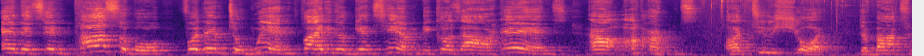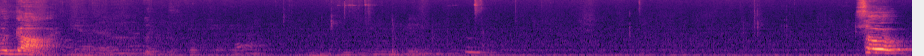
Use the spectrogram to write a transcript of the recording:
And it's impossible for them to win fighting against him because our hands, our arms are too short to box with God. So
